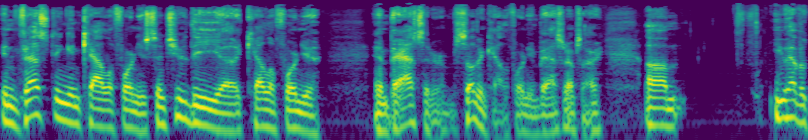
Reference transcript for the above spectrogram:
investing in California, since you're the uh, California ambassador, Southern California ambassador, I'm sorry, um, you have a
